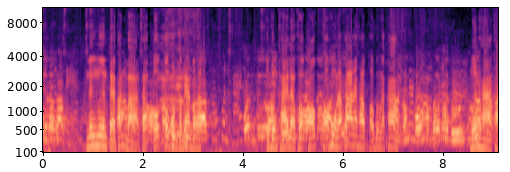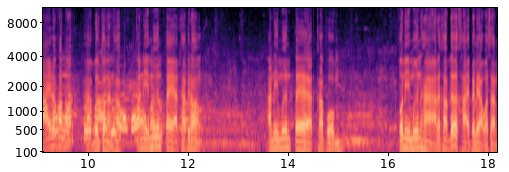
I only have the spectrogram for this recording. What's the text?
นี่แหละครับ18,000บาทครับโต๊ะโต๊ะคุณกระแมนป่ะครับเอาคนขายคนซื้อโต๊ะคุณขายแล้วขอขอขอหูราคานะครับขอเบิ่งราคาบ้านหนองโขงอำเภอหน้าดูนหมื่นหาขายเนาะครับเนาะอ่าเบิ่งตัวนั้นครับ อันนี้หมื่นแปดครับพี่น้อง อันนี้หมื่นแปดครับผม ตัวนี้มื่นหาแล้วครับเด้อขายไปแล้วว่าสั่น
